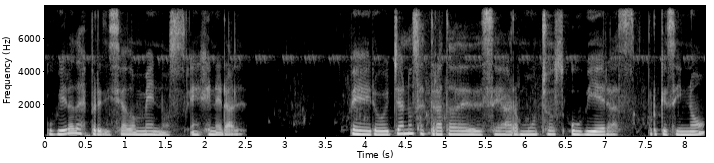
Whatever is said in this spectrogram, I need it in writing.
hubiera desperdiciado menos en general. Pero ya no se trata de desear muchos hubieras, porque si no,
